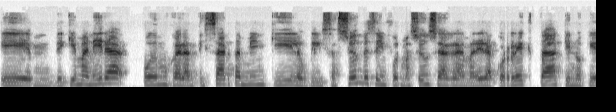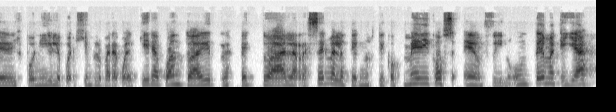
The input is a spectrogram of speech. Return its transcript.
de qué manera podemos garantizar también que la utilización de esa información se haga de manera correcta, que no quede disponible, por ejemplo, para cualquiera, cuánto hay respecto a la reserva de los diagnósticos médicos, en fin, un tema que ya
